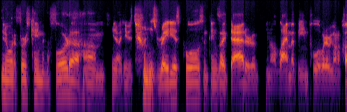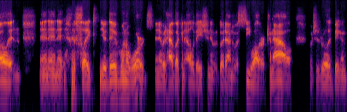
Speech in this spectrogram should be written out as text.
you know, when it first came into Florida, um, you know, he was doing these radius pools and things like that, or you know, lima bean pool, or whatever you want to call it, and and and it, it's like you know, they would win awards, and it would have like an elevation. It would go down to a seawall or a canal, which is really big in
